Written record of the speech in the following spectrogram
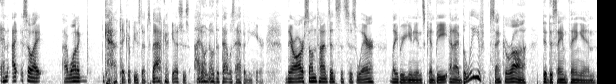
and I so I I want to kind of take a few steps back. I guess is I don't know that that was happening here. There are sometimes instances where labor unions can be, and I believe Sankara did the same thing in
